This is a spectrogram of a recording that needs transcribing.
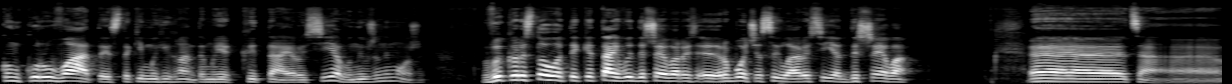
конкурувати з такими гігантами, як Китай Росія, вони вже не можуть. Використовувати Китай, ви дешева е, робоча сила, а Росія дешева е, ця, е,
